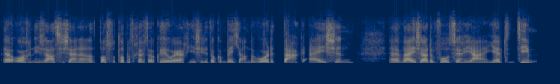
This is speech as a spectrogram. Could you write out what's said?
uh, organisaties zijn. En dat past wat dat betreft ook heel erg, je ziet het ook een beetje aan de woorden, taakeisen. Uh, wij zouden bijvoorbeeld zeggen, ja, je hebt een team.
